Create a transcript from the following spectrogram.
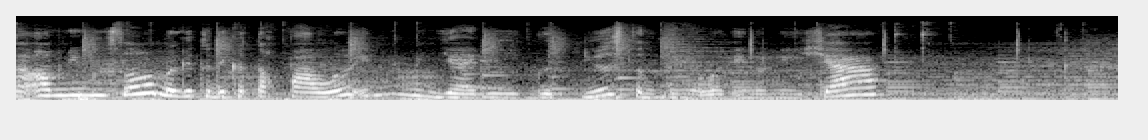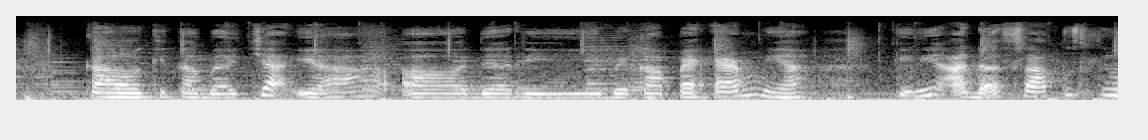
Nah, Omnibus Law begitu diketok palu ini menjadi good news tentunya buat Indonesia. Kalau kita baca ya uh, dari BKPM ya, ini ada 153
